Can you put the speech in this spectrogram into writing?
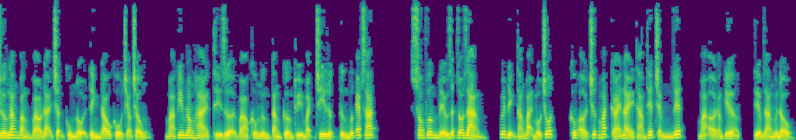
trường lăng bằng vào đại trận cùng nội tình đau khổ trèo trống, mà kim long hải thì dựa vào không ngừng tăng cường thủy mạch chi lực từng bước ép sát. Song phương đều rất rõ ràng, quyết định thắng bại mấu chốt, không ở trước mắt cái này thảm thiết chém giết, mà ở đằng kia, tiềm giang nguyên đầu.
